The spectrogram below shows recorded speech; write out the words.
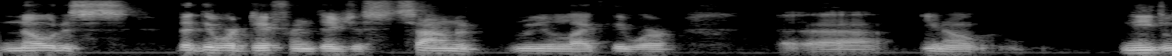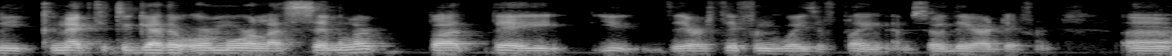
notice that they were different. They just sounded really like they were, uh, you know, neatly connected together or more or less similar, but they you, there's different ways of playing them, so they are different. Uh,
